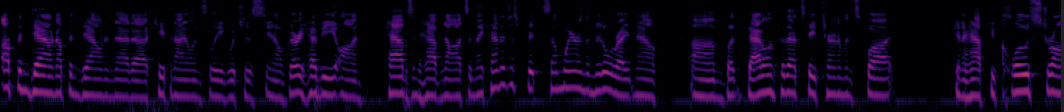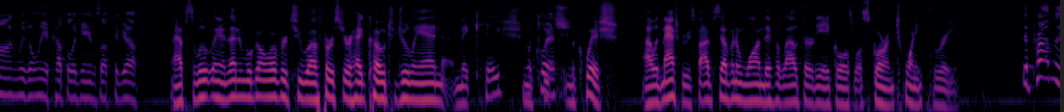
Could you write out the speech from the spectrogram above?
up and down, up and down in that uh, Cape and Islands League, which is you know very heavy on haves and have-nots, and they kind of just fit somewhere in the middle right now. Um, but battling for that state tournament spot, going to have to close strong with only a couple of games left to go. Absolutely, and then we'll go over to uh, first-year head coach Julianne McKish, McQuish. McQuish uh, with Mashpee, who's five seven and one. They've allowed thirty-eight goals while scoring twenty-three. The problem,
